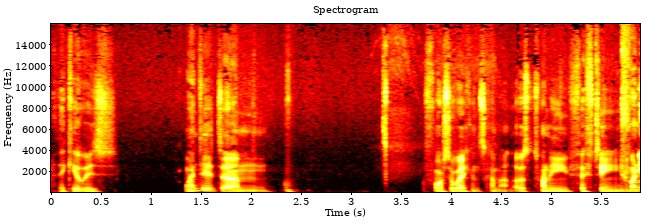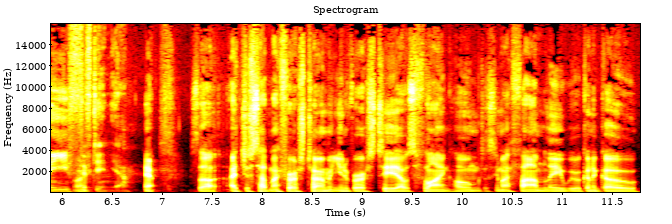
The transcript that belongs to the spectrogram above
I think it was when did um Force Awakens come out? That was 2015. right? 2015, yeah. Yeah. So I just had my first term at university. I was flying home to see my family. We were going to go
